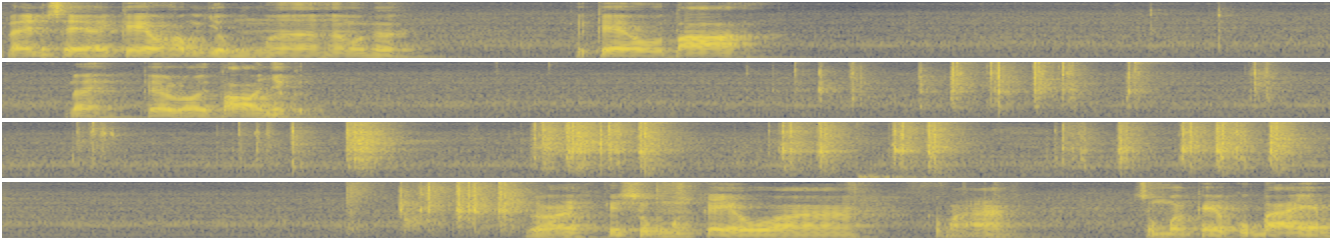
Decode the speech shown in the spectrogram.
Đây, nó xài keo không dụng ờ, ha mọi người? Cái keo to. Đây, keo loại to nhất. Rồi, cái súng bắn keo ờ, có mã súng bắn keo của ba em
